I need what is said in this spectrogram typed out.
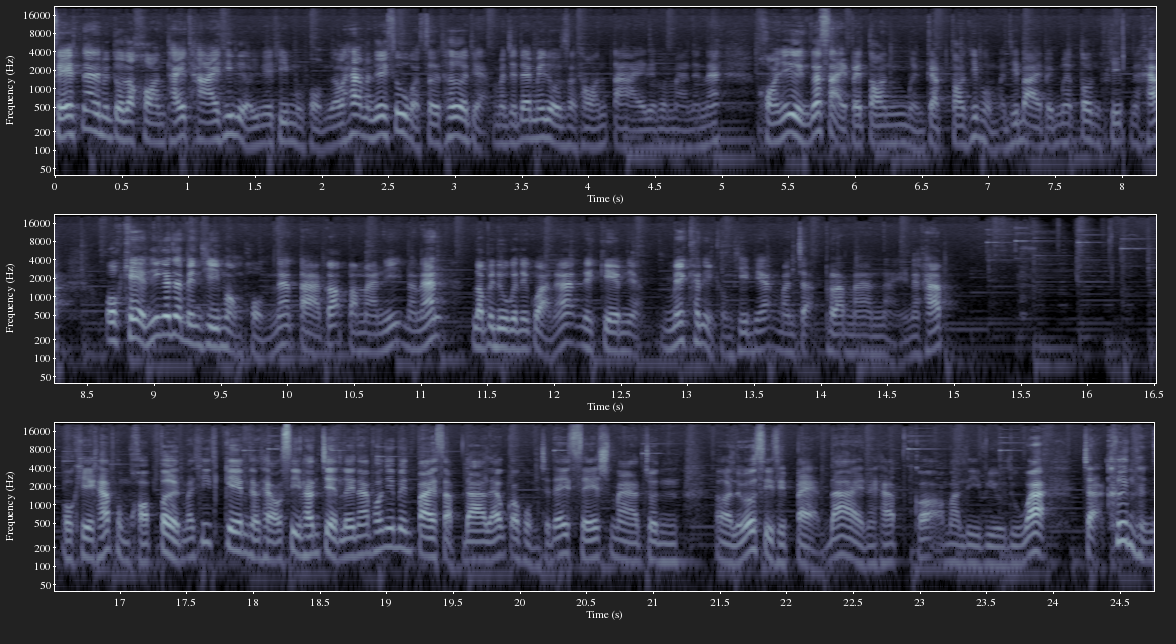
เซสน่าจะเป็นตัวละครท้ายๆที่เหลืออยู่ในทีมของผม แล้วถ้ามันได้สู้กับเซอร์เทอร์เนี่ยมันจะได้ไม่โดนสะท้อนตายเลยประมาณนั้นนะของอย่างอื่นก็ใส่ไปตอนเหมือนกับตอนที่ผมอธิบายไปเมื่อต้นคลิปนะครับโอเค นี่ก็จะเป็นทีมของผมหน้าตาก็ประมาณนี้ดังนั้น เราไปดูกันดีกว่านะในเกมเนี่ยเมคานิกของทีมเนี้ยมันจะประมาณไหนนะครับ โอเคครับ ผมขอเปิดมาที่เกมแถวๆ4,007เลยนะ เพราะนี่เป็นปลายสัปดาห์แล้วกว่าผมจะได้เซชมาจนเลเวล 48 ได้นะครับ ก็เอามารีวิวดูว่าจะขึ้นถึง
